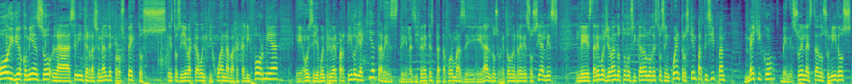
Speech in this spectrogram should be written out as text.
hoy dio comienzo la Serie Internacional de Prospectos. Esto se lleva a cabo en Tijuana, Baja California. Eh, hoy se llevó el primer partido y aquí a través de las diferentes plataformas de Heraldo, sobre todo en redes sociales, le estaremos llevando todos y cada uno de estos encuentros. ¿Quién participa? México, Venezuela, Estados Unidos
